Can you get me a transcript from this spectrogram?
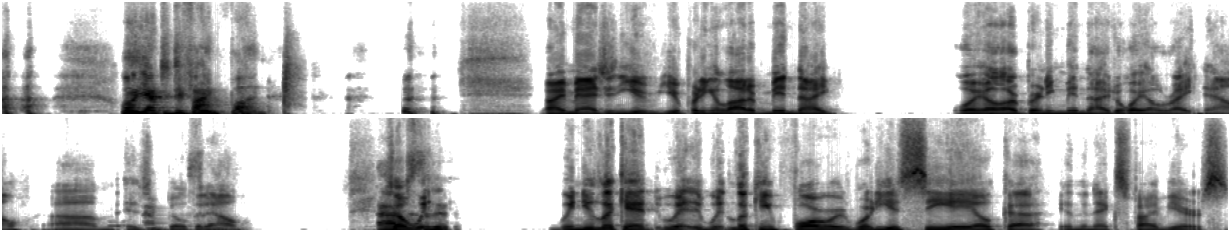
well, you have to define fun. I imagine you you're putting a lot of midnight oil or burning midnight oil right now um, as you build it out. Absolutely. So when, when you look at looking forward, where do you see Aoka in the next five years?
